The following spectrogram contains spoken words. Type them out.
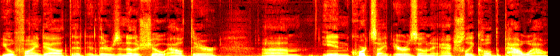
you'll find out that there's another show out there um, in Quartzsite, Arizona, actually called the Powwow,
